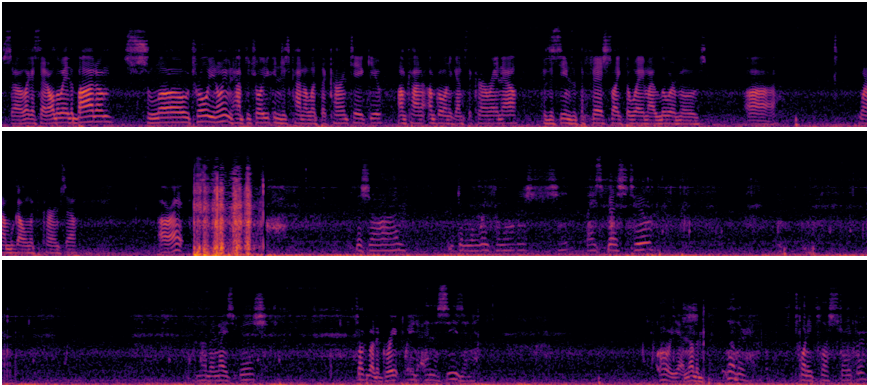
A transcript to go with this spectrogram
So, like I said, all the way to the bottom, slow troll. You don't even have to troll. You can just kind of let the current take you. I'm kind of I'm going against the current right now because it seems that the fish like the way my lure moves uh, when I'm going with the current. So, all right, fish on. Get away from all this shit. Nice fish too. Another nice fish. Talk about a great way to end the season. Oh yeah, another another 20 plus striper.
